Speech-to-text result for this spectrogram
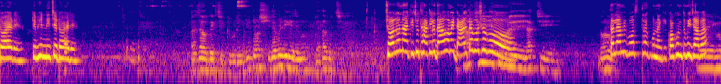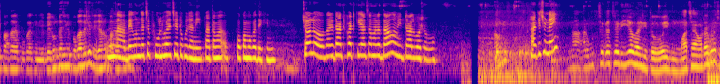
ডয়ারে টিভির নিচে ডয়ারে দেখছি একটু করে। কিন্তু আমার শিরা বেরিয়ে গেছে ব্যথা করছে। চলো না কিছু থাকলে দাও আমি ডালটা বসাবো। যাচ্ছি। তাহলে আমি বসে থাকব নাকি? কখন তুমি যাবা? এগুলো পাতায় পোকা কিনে। বেগুন গাছে কি পোকা দেখেছে? জানো না বেগুন গাছে ফুল হয়েছে এটুকু জানি। পাতা পোকা মোকা দেখিনি। চলো তাহলে ডাঁট ফাট কি আছে আমার দাও আমি ডাল বসাবো। আর কিছু নেই? না আর উচ্ছে গাছের ইয়ে হয়নি তো ওই মাছা অর্ডার করেছ?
